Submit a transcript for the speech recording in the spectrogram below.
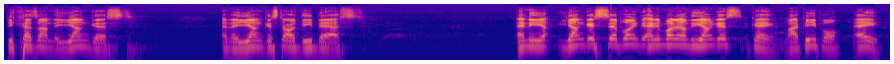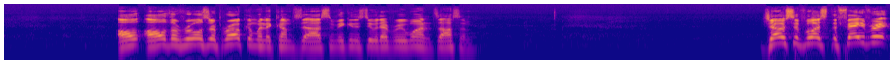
because I'm the youngest, and the youngest are the best. Any youngest sibling? Anybody on the youngest? Okay, my people. Hey, all, all the rules are broken when it comes to us, and we can just do whatever we want. It's awesome. Joseph was the favorite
